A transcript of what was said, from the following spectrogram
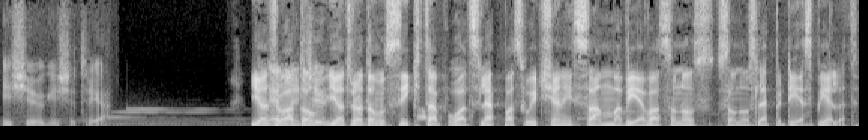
i 2023. Jag tror, att de, 20. jag tror att de siktar på att släppa switchen i samma veva som de, som de släpper det spelet.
